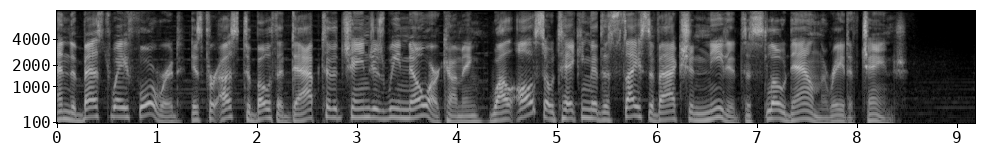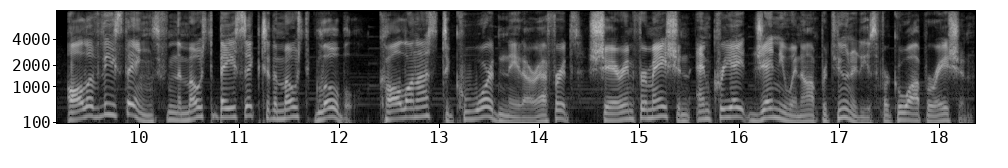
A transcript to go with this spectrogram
And the best way forward is for us to both adapt to the changes we know are coming while also taking the decisive action needed to slow down the rate of change. All of these things, from the most basic to the most global, call on us to coordinate our efforts, share information, and create genuine opportunities for cooperation.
